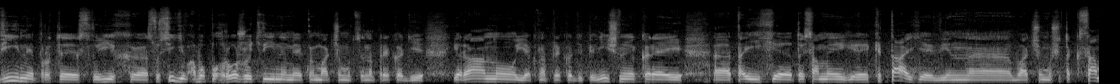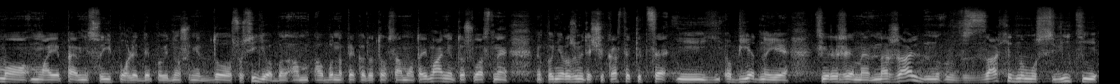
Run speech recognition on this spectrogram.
війни проти своїх е, сусідів або погрожують війнами, як ми бачимо це на прикладі Ірану, як на прикладі Північної Кореї, Е, та й е, той самий Китай. Він бачимо, що так само має певні свої погляди по відношенню до сусідів або або, наприклад, до того самого Тайваню. Тож, власне, ми повинні розуміти, що якраз таки це і об'єднує ці режими. На жаль, ну, в західному світі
